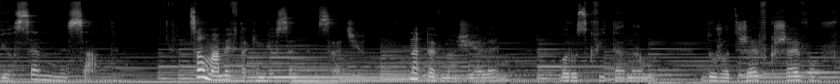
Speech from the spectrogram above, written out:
wiosenny sad. Co mamy w takim wiosennym sadzie? Na pewno zieleń, bo rozkwita nam dużo drzew, krzewów.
